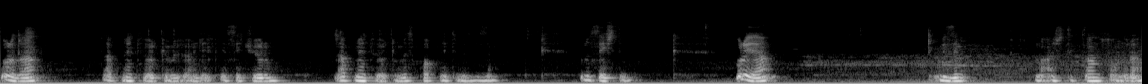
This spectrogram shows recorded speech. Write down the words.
burada dap network'ümüzü öncelikle seçiyorum. Dap network'ümüz, popnet'imiz bizim. Bunu seçtim. Buraya bizim açtıktan sonra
